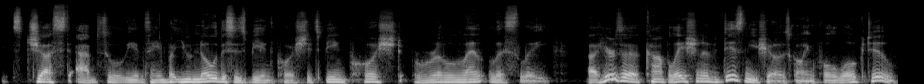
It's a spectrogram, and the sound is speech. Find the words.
It's just absolutely insane. But you know this is being pushed. It's being pushed relentlessly. Uh, here's a compilation of Disney shows going full woke too.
